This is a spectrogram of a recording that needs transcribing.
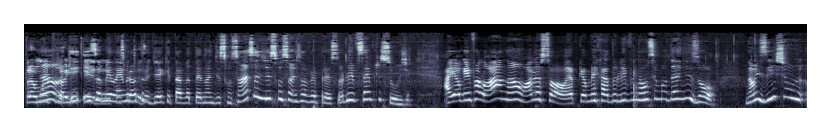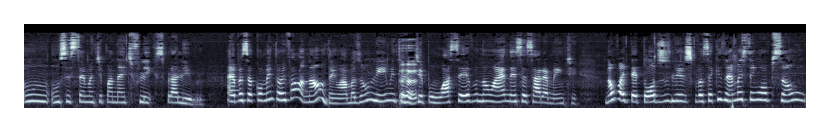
para um não, episódio inteiro. Isso né, me lembra outro dia que tava tendo uma discussão. Essas discussões sobre preço do livro sempre surgem. Aí alguém falou: ah, não, olha só, é porque o mercado do livro não se modernizou. Não existe um, um, um sistema tipo a Netflix para livro. Aí a pessoa comentou e falou: não, tem o Amazon Limited, uhum. tipo, o acervo não é necessariamente. Não vai ter todos os livros que você quiser, mas tem uma opção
